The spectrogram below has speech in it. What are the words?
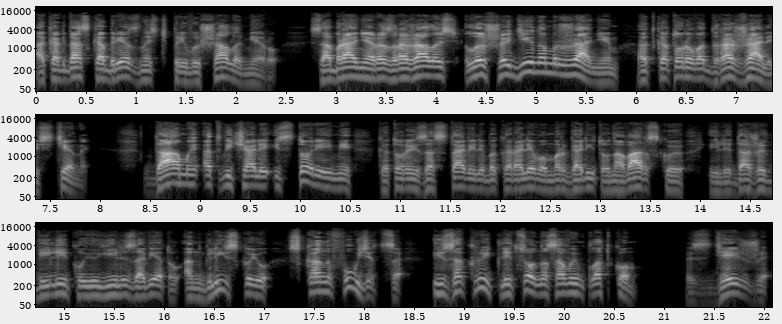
а когда скобрезность превышала меру, собрание разражалось лошадиным ржанием, от которого дрожали стены. Дамы отвечали историями, которые заставили бы королеву Маргариту Наварскую или даже великую Елизавету Английскую сконфузиться и закрыть лицо носовым платком. Здесь же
